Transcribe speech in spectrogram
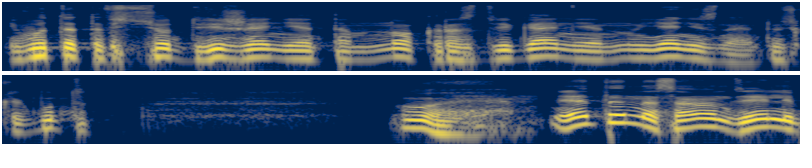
и вот это все движение там ног, раздвигание, ну я не знаю. То есть как будто Ой, это на самом деле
